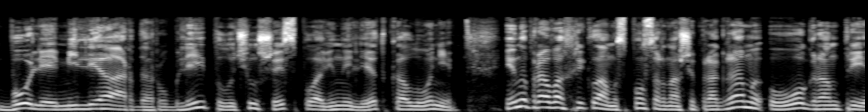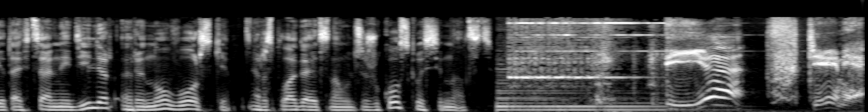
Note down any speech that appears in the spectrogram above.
более миллиарда рублей получил 6,5 лет колонии. И на правах рекламы спонсор нашей программы ООО «Гран-при». Это официальный дилер «Рено Ворске». Располагается на улице Жуковского, 17. Я в теме.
